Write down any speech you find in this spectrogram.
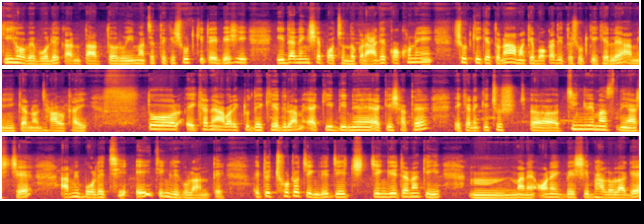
কি হবে বলে? কারণ তার তো রুই মাছের থেকে শুটকিটাই বেশি ইদানিং সে পছন্দ করে। আগে কখনোই শুটকি খেত না, আমাকে বকা দিত শুটকি খেলে, আমি কেন ঝাল খাই? তো এইখানে আবার একটু দেখিয়ে দিলাম। একই দিনে, একই সাথে এখানে কিছু চিংড়ি মাছ নিয়ে আসছে। আমি বলেছি এই চিংড়িগুলো আনতে। একটু ছোট চিংড়ি, যে চিংড়িটা নাকি মানে অনেক বেশি ভালো লাগে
